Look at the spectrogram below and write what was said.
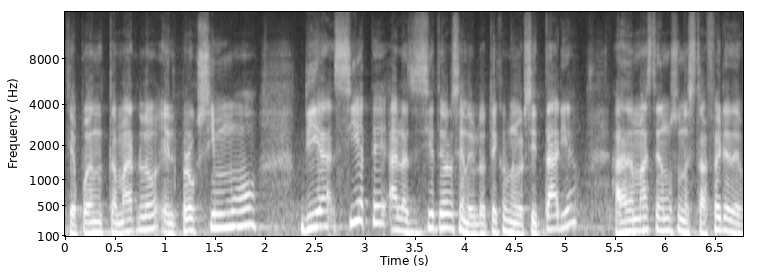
que pueden tomarlo el próximo día 7 a las 17 horas en la biblioteca universitaria. Además, tenemos nuestra feria de,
